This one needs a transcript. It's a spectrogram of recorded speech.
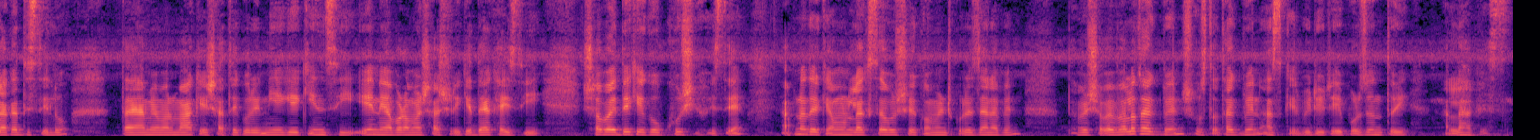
টাকা দিছিল। তাই আমি আমার মাকে সাথে করে নিয়ে গিয়ে কিনছি। এনে আবার আমার শাশুড়িকে দেখাইছি। সবাই দেখে খুব খুশি হয়েছে। আপনাদের কেমন লাগছে অবশ্যই কমেন্ট করে জানাবেন। তবে সবাই ভালো থাকবেন, সুস্থ থাকবেন। আজকের ভিডিওটি এই পর্যন্তই। আল্লাহ হাফিজ।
